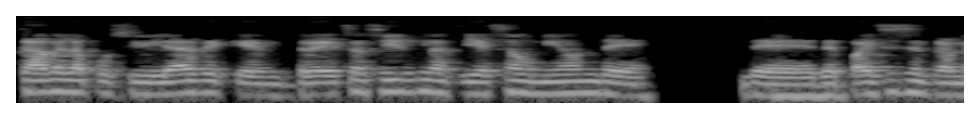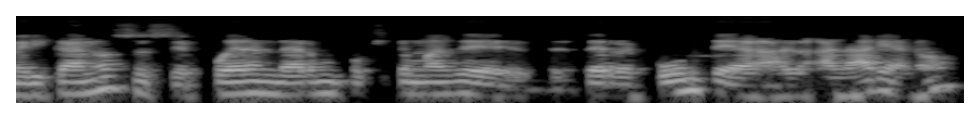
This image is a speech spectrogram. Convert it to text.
cabe la posibilidad de que entre esas islas y esa unión de, de, de países centroamericanos se este, puedan dar un poquito más de, de, de repunte al, al, área, ¿no?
